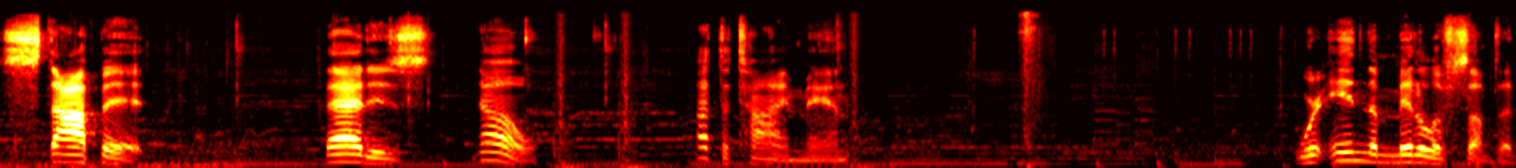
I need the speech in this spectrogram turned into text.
Stop it. That is... No. Not the time, man. We're in the middle of something.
